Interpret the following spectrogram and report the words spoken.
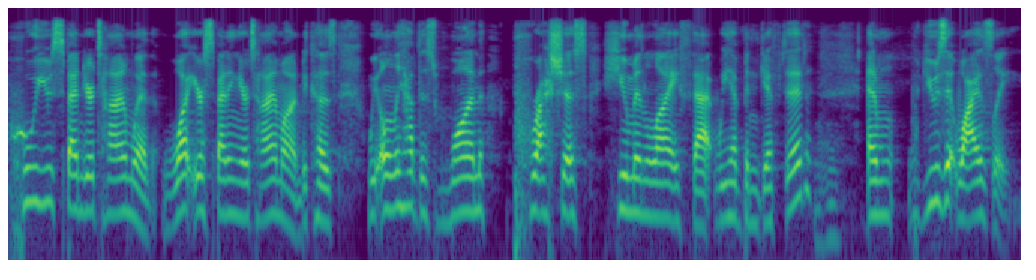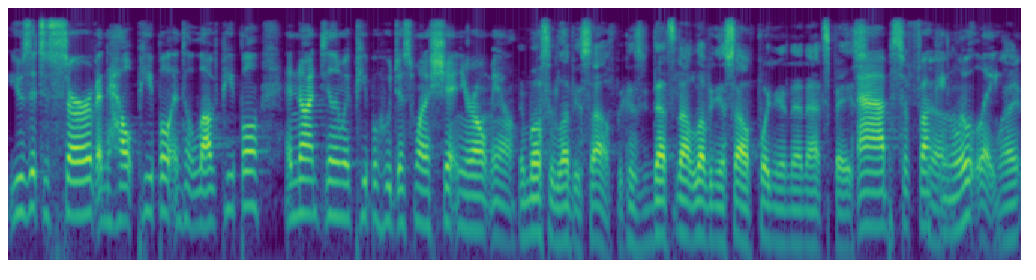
who you spend your time with, what you're spending your time on, because we only have this one precious human life that we have been gifted Mm-hmm. and use it wisely. Use it to serve and help people and to love people and not dealing with people who just want to shit in your oatmeal. And mostly love yourself because that's not loving yourself putting you in that space. Absolutely. right?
